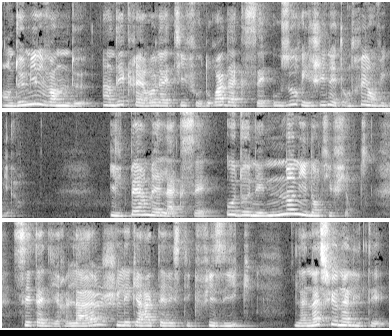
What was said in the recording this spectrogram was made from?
En 2022, un décret relatif au droit d'accès aux origines est entré en vigueur. Il permet l'accès aux données non identifiantes, c'est-à-dire l'âge, les caractéristiques physiques, la nationalité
